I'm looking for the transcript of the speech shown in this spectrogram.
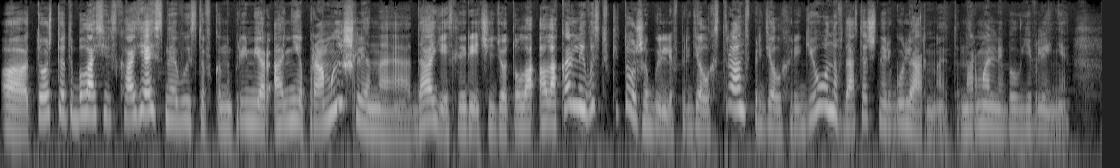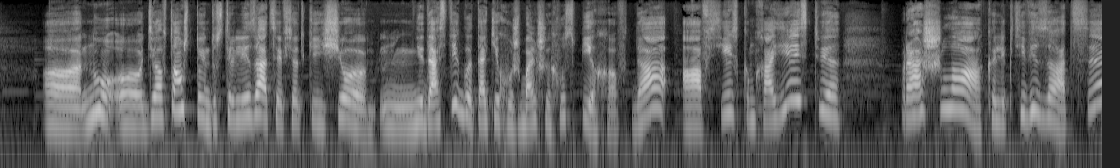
А, То, что это была сельскохозяйственная выставка, например, а не промышленная, да, если речь идет о, ло- а локальные выставки тоже были в пределах стран, в пределах регионов, достаточно регулярно. Это нормальное было явление. А, Ну, э, дело в том, что индустриализация все-таки еще не достигла таких уж больших успехов, да, а в сельском хозяйстве прошла коллективизация,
